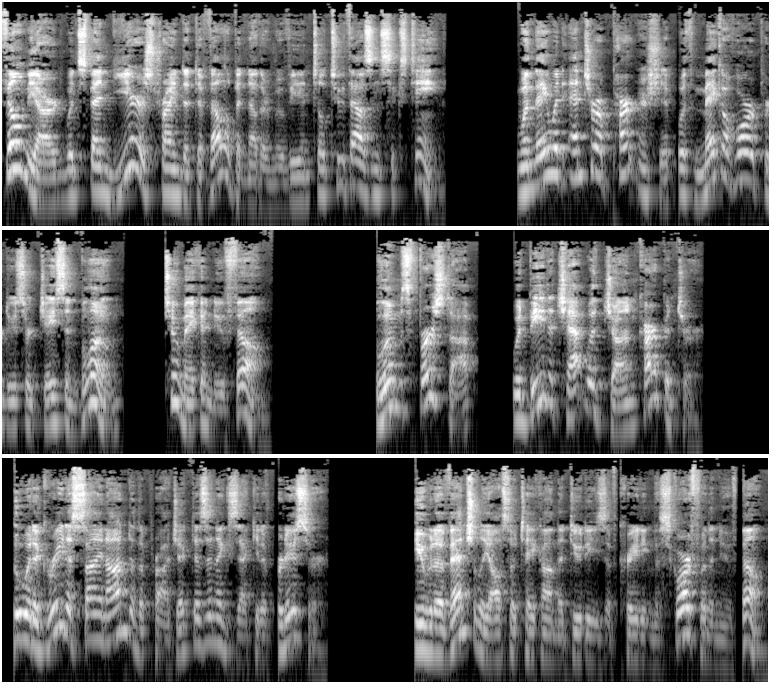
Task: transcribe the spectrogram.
Filmyard would spend years trying to develop another movie until 2016, when they would enter a partnership with mega horror producer Jason Blum to make a new film. Blum's first stop would be to chat with John Carpenter, who would agree to sign on to the project as an executive producer. He would eventually also take on the duties of creating the score for the new film.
